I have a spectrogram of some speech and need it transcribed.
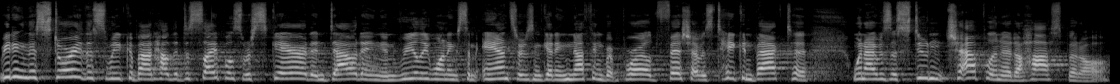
Reading this story this week about how the disciples were scared and doubting and really wanting some answers and getting nothing but broiled fish, I was taken back to when I was a student chaplain at a hospital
